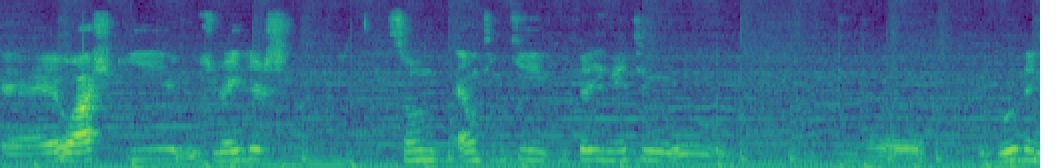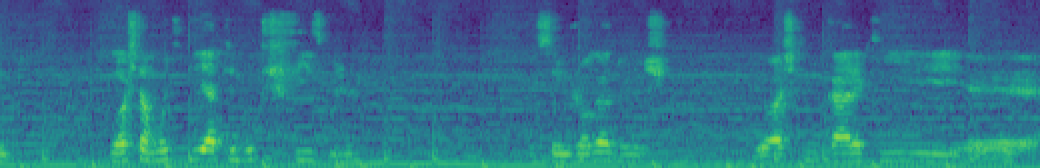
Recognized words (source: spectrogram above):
é, eu acho que os Raiders são, é um time que infelizmente o, o Gruden gosta muito de atributos físicos, né? Dos seus jogadores. Eu acho que um cara que é,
